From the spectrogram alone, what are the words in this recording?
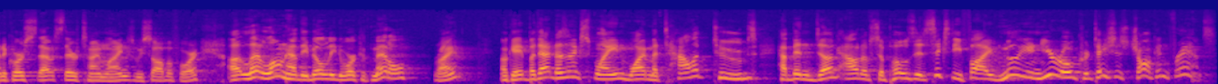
And of course, that was their timeline, as we saw before, uh, let alone have the ability to work with metal, right? Okay, but that doesn't explain why metallic tubes have been dug out of supposed 65 million year old Cretaceous chalk in France.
